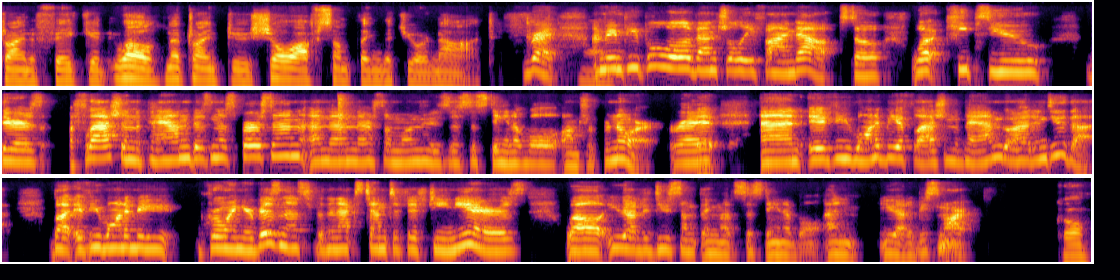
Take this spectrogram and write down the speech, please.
trying to fake it. Well, not trying to show off something that you're not. Right. I mean, people will eventually find out. So, what keeps you there's a flash in the pan business person and then there's someone who's a sustainable entrepreneur right yeah. and if you want to be a flash in the pan go ahead and do that but if you want to be growing your business for the next 10 to 15 years well you got to do something that's sustainable and you got to be smart Cool.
